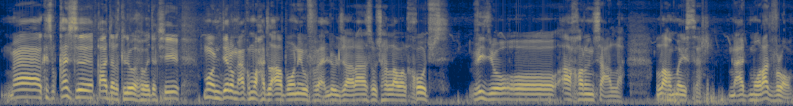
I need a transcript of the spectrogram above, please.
ما كتبقاش قادر تلوح وداك الشيء المهم ديروا معكم واحد الأبوني وفعلوا الجرس وتهلاو الخوت. فيديو آخر إن شاء الله. اللهم يسر. من عند مراد فلوق.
